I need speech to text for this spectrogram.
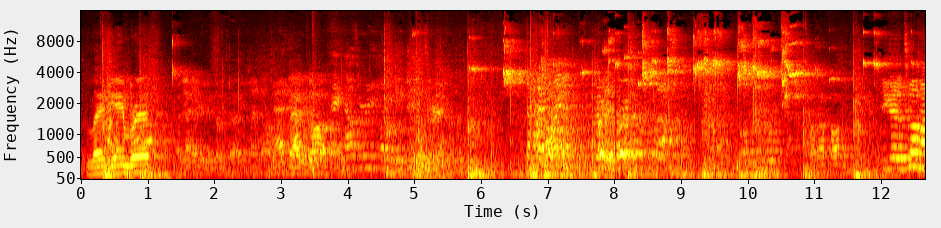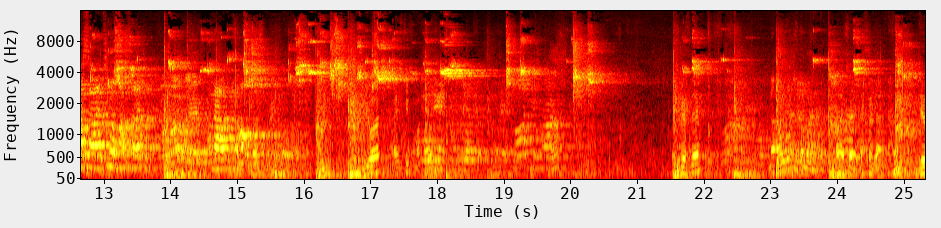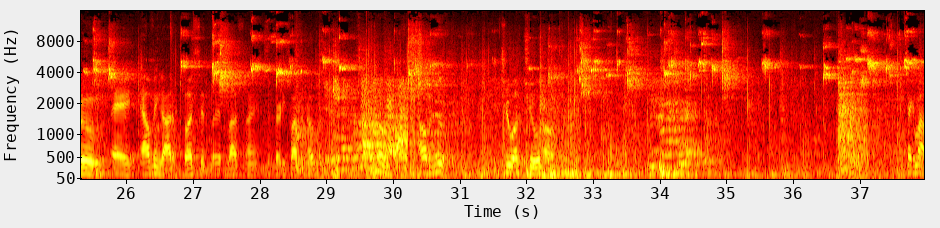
Leg game, breath. You got two on my side, two on my side. Go out there. I'm out. You are? I keep my phone. You good there? No, I wasn't on my Oh, that's right. I forgot. Dude, hey, Alvin got a busted lip last night. The 35 and over. Oh, Alvin who? Chua. Chua. Check him out.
